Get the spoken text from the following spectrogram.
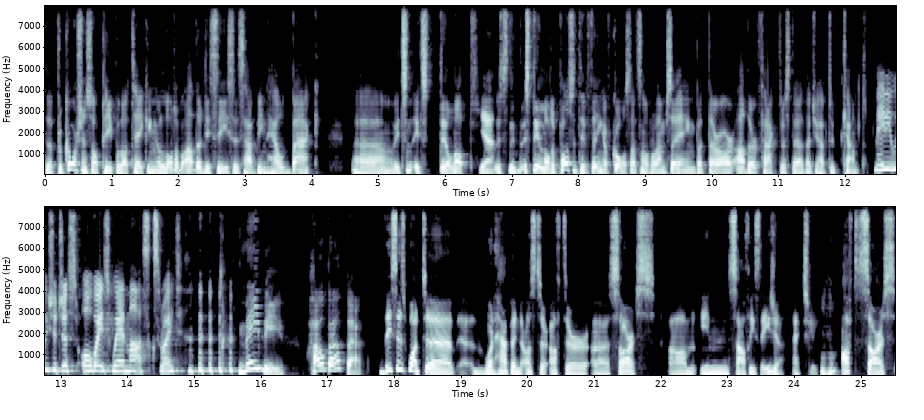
the precautions our people are taking. A lot of other diseases have been held back. Uh, it's it's still not Yeah. it's st- still not a positive thing. Of course, that's not what I'm saying. But there are other factors there that you have to count. Maybe we should just always wear masks, right? Maybe. How about that? This is what uh, what happened after after uh, SARS um, in Southeast Asia. Actually, after SARS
